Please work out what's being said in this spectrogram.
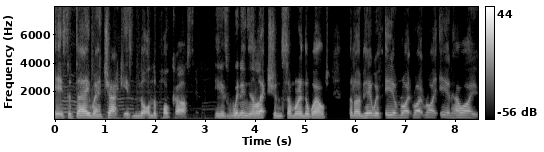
It is the day where Jack is not on the podcast. He is winning an election somewhere in the world. And I'm here with Iain Right, Right, Right. Iain, how are you?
